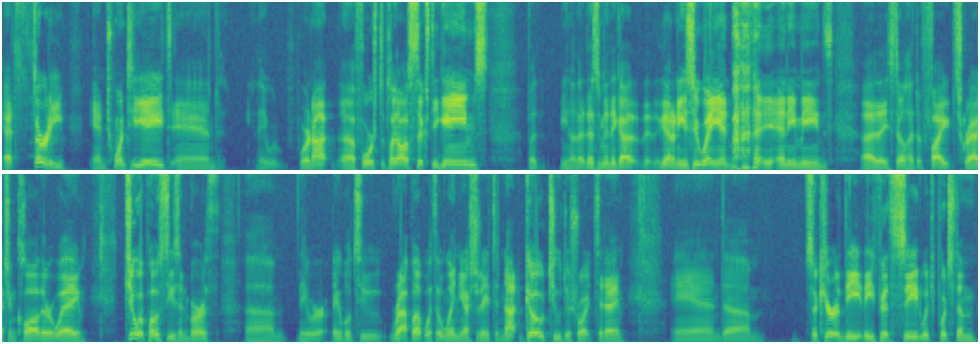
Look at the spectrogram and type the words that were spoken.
at 30 and 28, and they were not uh, forced to play all 60 games, but you know that doesn't mean they got they got an easy way in by any means. Uh, they still had to fight, scratch, and claw their way to a postseason berth. Um, they were able to wrap up with a win yesterday to not go to Detroit today, and um, secured the the fifth seed, which puts them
